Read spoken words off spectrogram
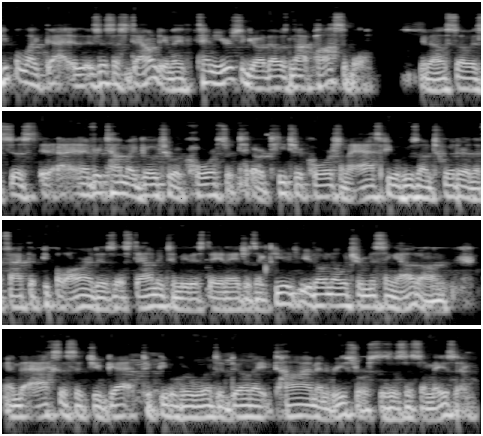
people like that. It's just astounding. Like 10 years ago, that was not possible you know so it's just every time i go to a course or, t- or teach a course and i ask people who's on twitter and the fact that people aren't is astounding to me this day and age it's like you, you don't know what you're missing out on and the access that you get to people who are willing to donate time and resources is just amazing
